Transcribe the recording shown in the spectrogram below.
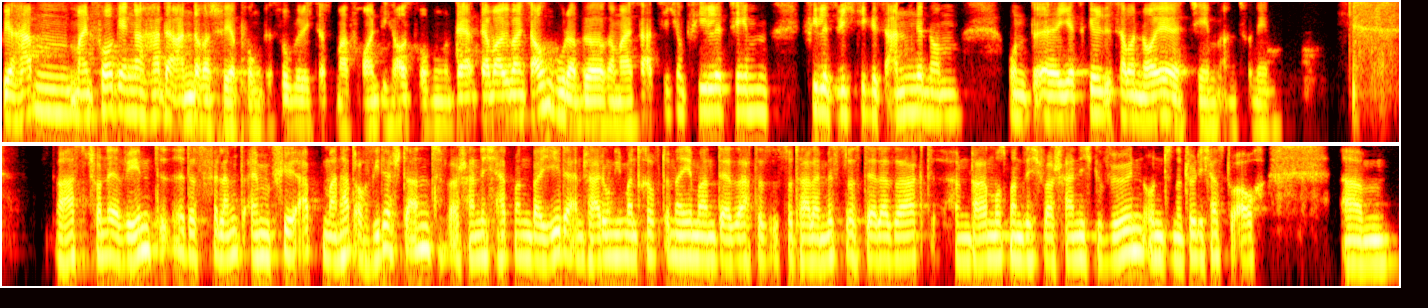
wir haben, mein Vorgänger hatte andere Schwerpunkte, so will ich das mal freundlich ausdrucken. Und der, der war übrigens auch ein guter Bürgermeister, hat sich um viele Themen, vieles Wichtiges angenommen. Und äh, jetzt gilt es aber, neue Themen anzunehmen. Du hast schon erwähnt, äh, das verlangt einem viel ab. Man hat auch Widerstand. Wahrscheinlich hat man bei jeder Entscheidung, die man trifft, immer jemand, der sagt, das ist totaler Mist, was der da sagt. Ähm, daran muss man sich wahrscheinlich gewöhnen. Und natürlich hast du auch ähm,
